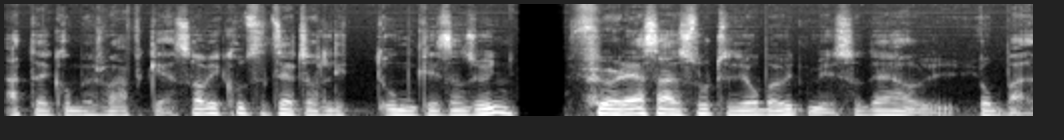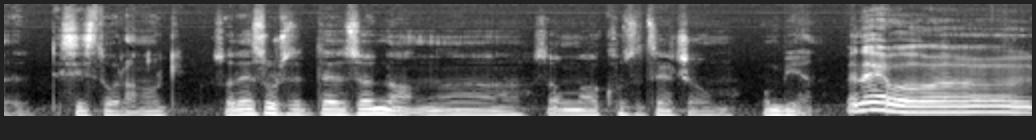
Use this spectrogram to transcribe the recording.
etter jeg kom fra FG, så har vi konsentrert oss litt om Kristiansund. Før det så har jeg stort sett jobba mye, så det har jeg jobba de siste årene òg. Så det er stort sett sønnene uh, som har konsentrert seg om, om, byen. Men det er jo uh,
